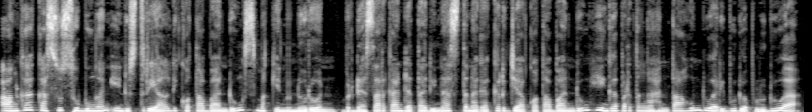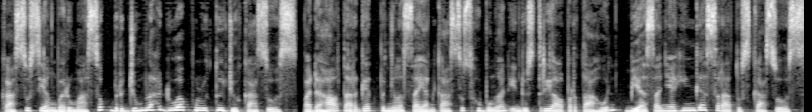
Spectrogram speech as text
Angka kasus hubungan industrial di Kota Bandung semakin menurun. Berdasarkan data Dinas Tenaga Kerja Kota Bandung hingga pertengahan tahun 2022, kasus yang baru masuk berjumlah 27 kasus. Padahal target penyelesaian kasus hubungan industrial per tahun biasanya hingga 100 kasus.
